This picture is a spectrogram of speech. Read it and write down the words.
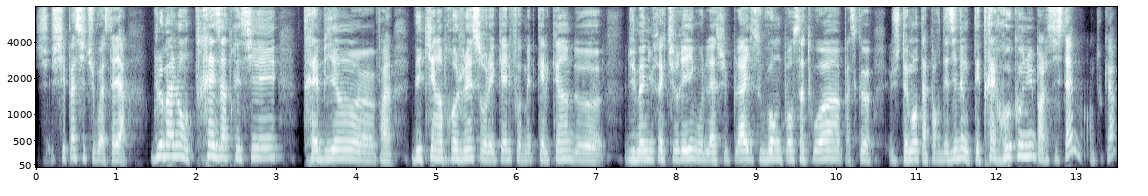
Je je sais pas si tu vois, c'est-à-dire globalement très apprécié, très bien. euh, Enfin, dès qu'il y a un projet sur lequel il faut mettre quelqu'un de du manufacturing ou de la supply, souvent on pense à toi parce que justement tu apportes des idées. Donc t'es très reconnu par le système, en tout cas.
